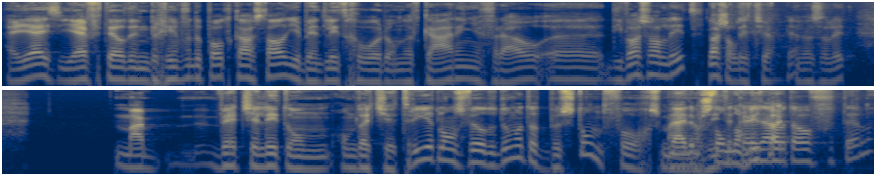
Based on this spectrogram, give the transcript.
En jij, jij vertelde in het begin van de podcast al, je bent lid geworden omdat Karin, je vrouw, eh, die was al lid. Is al lid, ja. ja. Die was al lid. Maar werd je lid om, omdat je triathlons wilde doen? Want dat bestond volgens mij Nee, dat nog bestond niet. nog Kun je daar wat over vertellen?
